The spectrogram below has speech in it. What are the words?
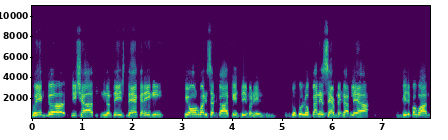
ਉਹ ਇੱਕ ਦਿਸ਼ਾ ਨਿਰਦੇਸ਼ ਤੈਅ ਕਰੇਗੀ ਕਿ ਆਉਣ ਵਾਲੀ ਸਰਕਾਰ ਕਿਸ ਦੀ ਬਣੇ। ਕਿਉਂਕਿ ਲੋਕਾਂ ਨੇ ਐਕਸੈਪਟ ਕਰ ਲਿਆ ਕਿ ਜੇ ਭਗਵੰਤ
